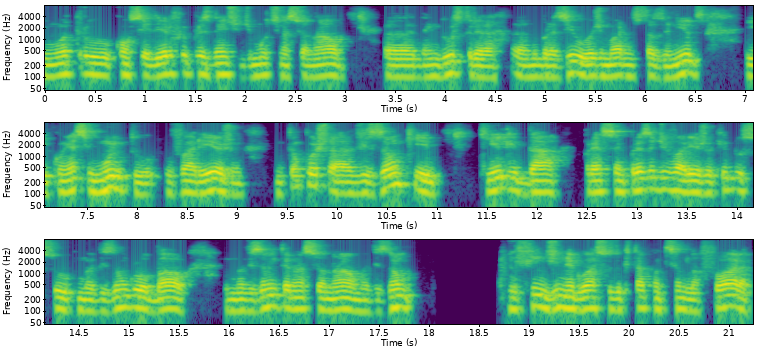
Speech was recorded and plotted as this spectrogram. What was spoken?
e um outro conselheiro foi presidente de multinacional da indústria no Brasil, hoje mora nos Estados Unidos, e conhece muito o varejo. Então, poxa, a visão que, que ele dá para essa empresa de varejo aqui do Sul, uma visão global, uma visão internacional, uma visão enfim, de negócios do que está acontecendo lá fora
